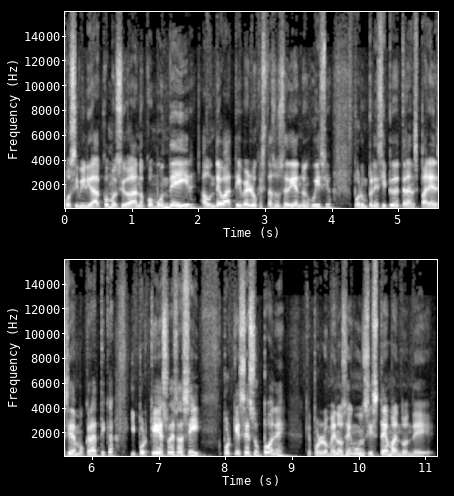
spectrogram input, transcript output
posibilidad como ciudadano común de ir a un debate y ver lo que está sucediendo en juicio por un principio de transparencia democrática. ¿Y por qué eso es así? Porque se supone que por lo menos en un sistema en donde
